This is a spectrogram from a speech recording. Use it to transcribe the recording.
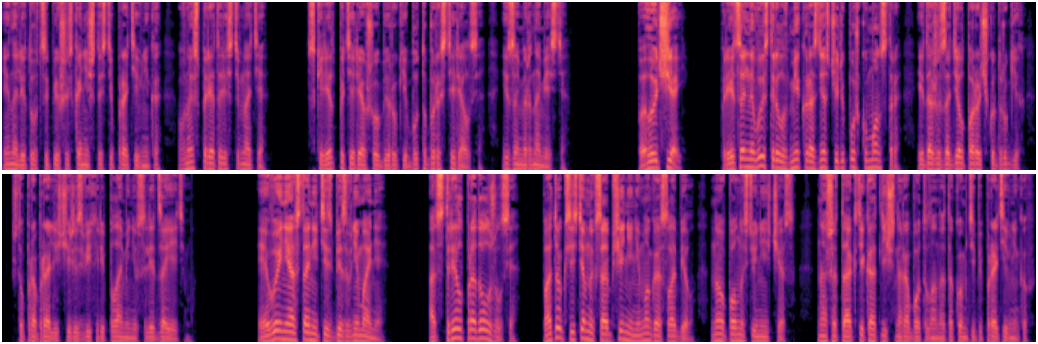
и, на лету вцепившись в конечности противника, вновь спрятались в темноте. Скелет, потерявший обе руки, будто бы растерялся и замер на месте. «Получай!» Прицельный выстрел вмиг разнес черепушку монстра и даже задел парочку других, что пробрались через вихри пламени вслед за этим. «И вы не останетесь без внимания!» Отстрел продолжился. Поток системных сообщений немного ослабел, но полностью не исчез. Наша тактика отлично работала на таком типе противников.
